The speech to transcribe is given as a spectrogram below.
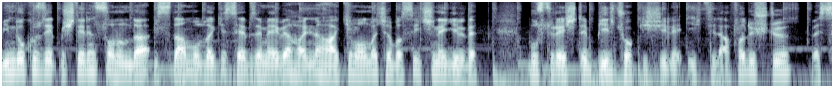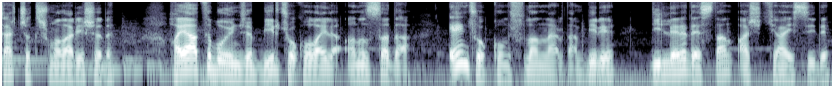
1970'lerin sonunda İstanbul'daki sebze meyve haline hakim olma çabası içine girdi. Bu süreçte birçok kişiyle ihtilafa düştü ve sert çatışmalar yaşadı. Hayatı boyunca birçok olayla anılsa da en çok konuşulanlardan biri dillere destan aşk hikayesiydi.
